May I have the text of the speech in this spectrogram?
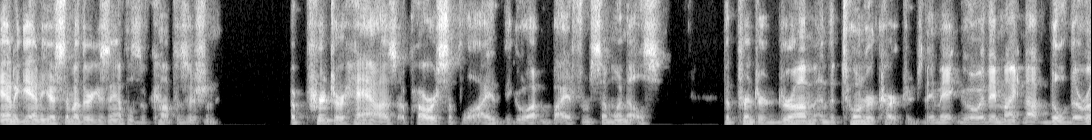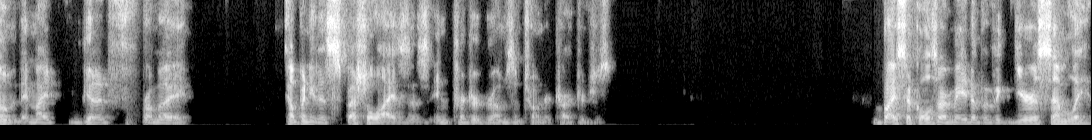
and again, here's some other examples of composition a printer has a power supply. They go out and buy it from someone else. The printer drum and the toner cartridge. They might go, they might not build their own. They might get it from a company that specializes in printer drums and toner cartridges. Bicycles are made up of a gear assembly,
